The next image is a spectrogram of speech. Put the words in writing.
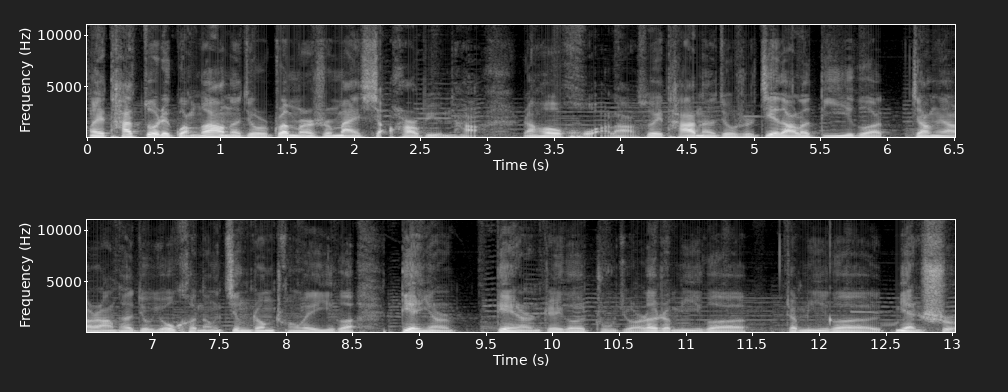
哎，他做这广告呢，就是专门是卖小号避孕套，然后火了，所以他呢就是接到了第一个将要让他就有可能竞争成为一个电影电影这个主角的这么一个这么一个面试。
